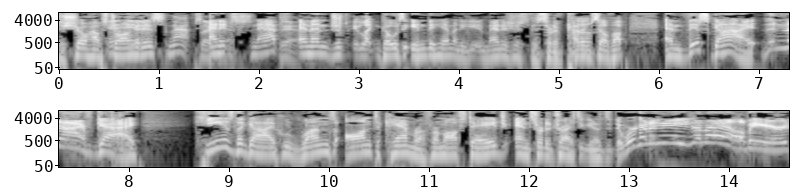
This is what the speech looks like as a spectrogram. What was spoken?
to show how strong and it it is. snaps, I and it snaps, Yeah. and then just it, like goes into him, and he manages to sort of cut himself up. And this guy, the knife guy. He is the guy who runs onto camera from off stage and sort of tries to, you know, we're gonna need some help here.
